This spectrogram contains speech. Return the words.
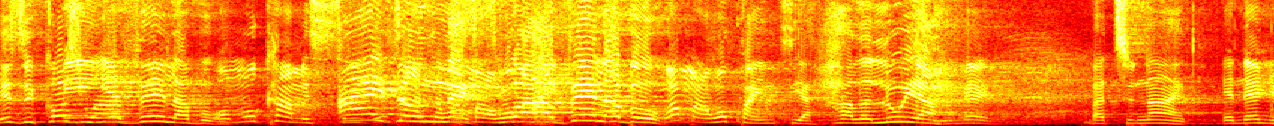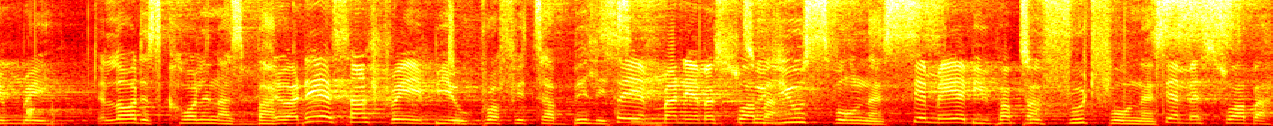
It's because you are available. Ɔmo ka me se Idleness, you are available. wama ho kwan ntia Hallelujah. amen. But tonight, ɛnɛ nwummere the Lord is calling us back awurade yɛ san frɛ yɛn bio to profitability, sɛ yɛ mmara ne yɛmɛso to usefulness, sɛ mɛyɛ biribi papa to fruitfulness, sɛ yɛmɛso aba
